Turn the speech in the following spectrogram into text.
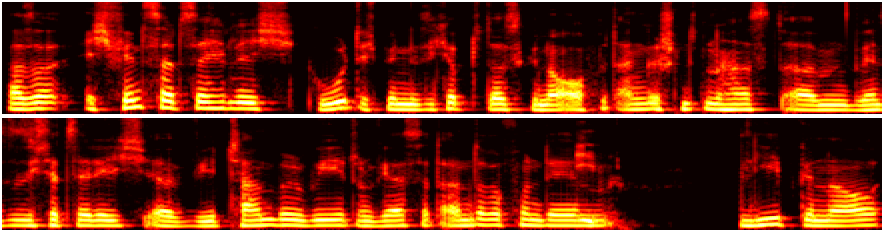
Also ich finde es tatsächlich gut, ich bin nicht sicher, ob du das genau auch mit angeschnitten hast, ähm, wenn sie sich tatsächlich äh, wie Tumbleweed und wie heißt das andere von denen? Lieb, genau.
